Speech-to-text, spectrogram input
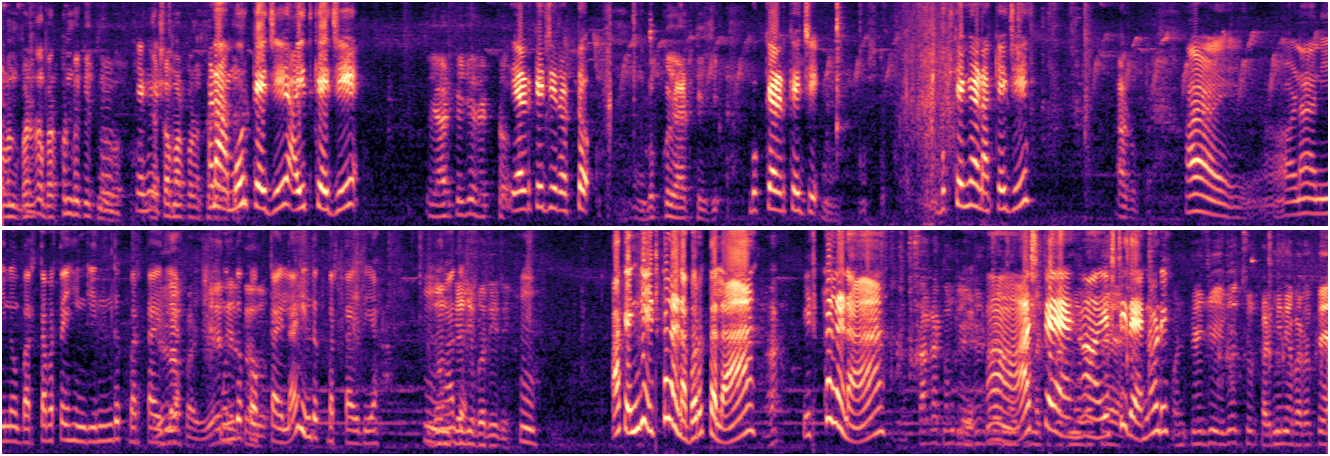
ಒಂದು ಬರ್ದ ಬರ್ಕೊಳ್ಬೇಕಿತ್ತು ನೀವು. ಲೆಕ್ಕ ಮಾಡ್ಕೊಂಡು ಅಣ್ಣ ಮೂರು ಕೆ ಜಿ ಐದು ಕೆ ಜಿ ಎರಡು ಕೆ ಜಿ ರೆಟ್ಟು. ಎರಡು ಕೆ ಜಿ ರೊಟ್ಟು. ಬುಕ್ಕು ಎರಡು ಕೆ ಜಿ ಬುಕ್ ಎರಡು ಕೆ ಜಿ ಬುಕ್ ಹೆಂಗೆ ಅಣ್ಣ ಕೆ ಜಿ ಅಣ್ಣ ನೀನು ಬರ್ತಾ ಬರ್ತಾ ಹಿಂಗೆ ಹಿಂದಕ್ಕೆ ಬರ್ತಾ ಇದೀಯಾ? ಮುಂದಕ್ಕೆ ಹೋಗ್ತಾ ಇಲ್ಲ ಹಿಂದಕ್ಕೆ ಬರ್ತಾ ಇದೀಯಾ? ಹ್ಞೂ ಒಂದು ಕೆ ಅದು. ಜಿ ಬರೀರಿ. ಹ್ಞೂ ಹಂಗೆ ಇಟ್ಕೊಳ್ಳೋಣ ಬರುತ್ತಲ್ಲ ಇಟ್ಕೊಳ್ಳೋಣ? ಹಾಂ ಅಷ್ಟೇ. ಹಾಂ ಎಷ್ಟಿದೆ? ನೋಡಿ. ಒಂದು ಕೆ ಜಿ ಇದು ಚೂರು ಕಡಿಮೆನೇ ಬರುತ್ತೆ.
